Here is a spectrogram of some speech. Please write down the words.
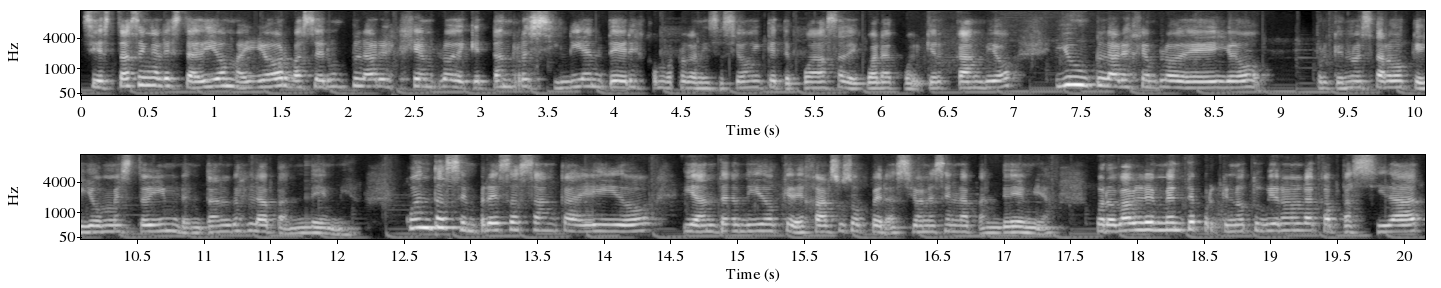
Si estás en el estadio mayor, va a ser un claro ejemplo de qué tan resiliente eres como organización y que te puedas adecuar a cualquier cambio. Y un claro ejemplo de ello porque no es algo que yo me estoy inventando, es la pandemia. ¿Cuántas empresas han caído y han tenido que dejar sus operaciones en la pandemia? Probablemente porque no tuvieron la capacidad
